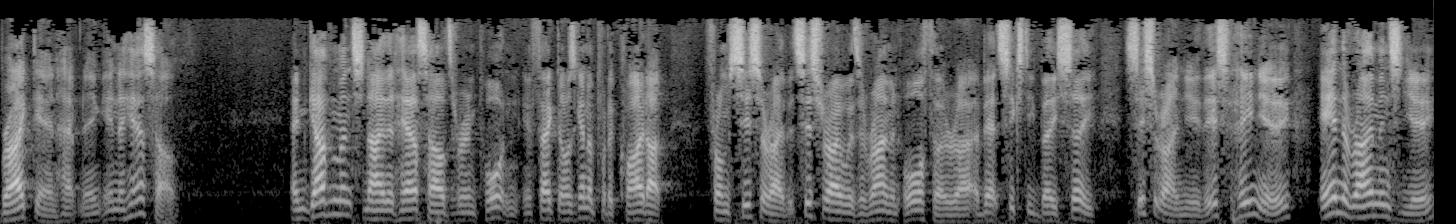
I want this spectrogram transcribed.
breakdown happening in the household. And governments know that households are important. In fact, I was going to put a quote up from Cicero, but Cicero was a Roman author uh, about 60 BC. Cicero knew this. He knew, and the Romans knew,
